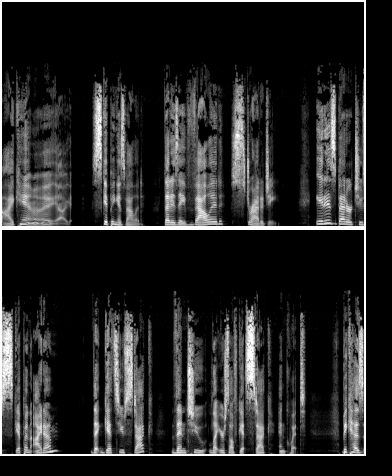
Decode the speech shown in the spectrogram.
I can't, uh, skipping is valid. That is a valid strategy. It is better to skip an item that gets you stuck than to let yourself get stuck and quit because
